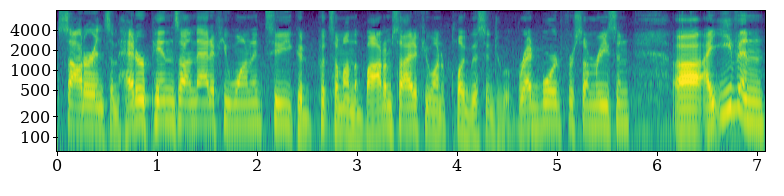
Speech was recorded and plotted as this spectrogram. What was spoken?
solder in some header pins on that if you wanted to. You could put some on the bottom side if you want to plug this into a breadboard for some reason. Uh, I even,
